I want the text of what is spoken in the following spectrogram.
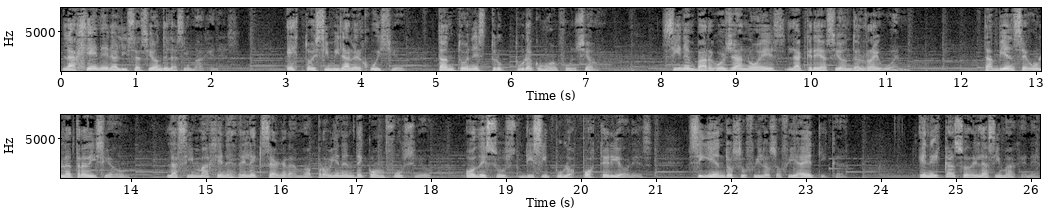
La generalización de las imágenes. Esto es similar al juicio, tanto en estructura como en función. Sin embargo, ya no es la creación del rey Wen. También, según la tradición, las imágenes del hexagrama provienen de Confucio o de sus discípulos posteriores, siguiendo su filosofía ética. En el caso de las imágenes,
